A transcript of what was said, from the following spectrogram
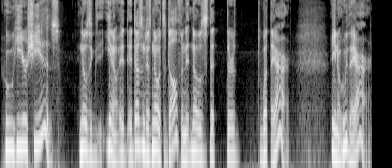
who he or she is. It knows, you know, it, it doesn't just know it's a dolphin, it knows that they're what they are, you know, who they are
